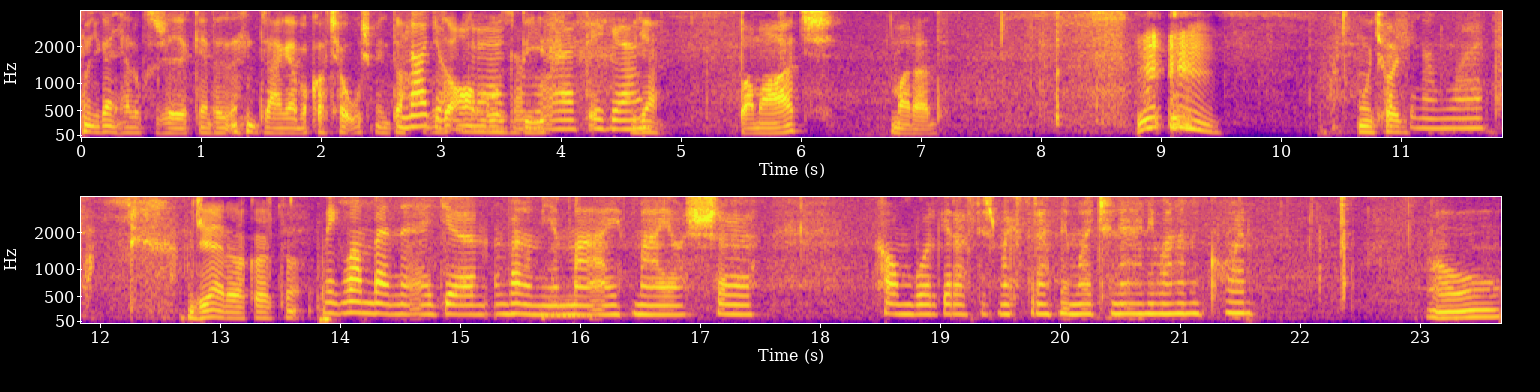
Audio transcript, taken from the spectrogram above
Mondjuk enyhe luxus egyébként, hogy drágább a kacsaús, mint a, az angus beef. volt, igen. Ugye? Pamacs marad. Úgyhogy, Finom volt. ugye erre akartam. Még van benne egy valamilyen máj, májas hamburger, azt is meg szeretném majd csinálni valamikor. Ó.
